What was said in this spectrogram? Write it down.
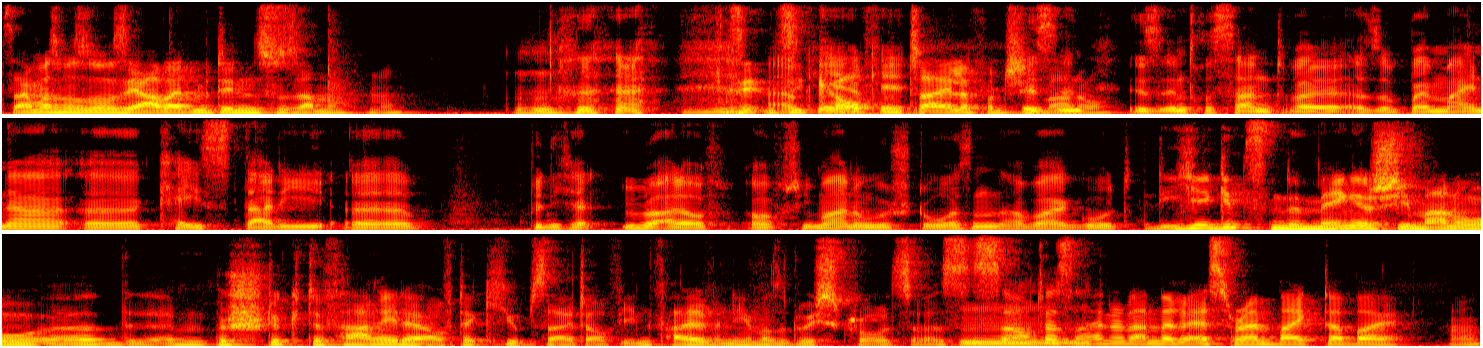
sagen wir es mal so, sie arbeiten mit denen zusammen. Ne? sie, sie okay, kaufen okay. Teile von Shimano. Ist, in, ist, interessant, weil also bei meiner äh, Case Study äh, bin ich ja überall auf, auf Shimano gestoßen, aber gut. Hier gibt es eine Menge Shimano äh, ähm, bestückte Fahrräder auf der Cube-Seite auf jeden Fall, wenn ich immer so durchscrollst. Es ist mm. auch das ein oder andere SRAM-Bike dabei. Ja?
